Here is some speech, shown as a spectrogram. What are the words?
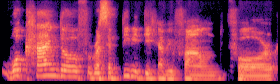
what kind of receptivity have you found for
